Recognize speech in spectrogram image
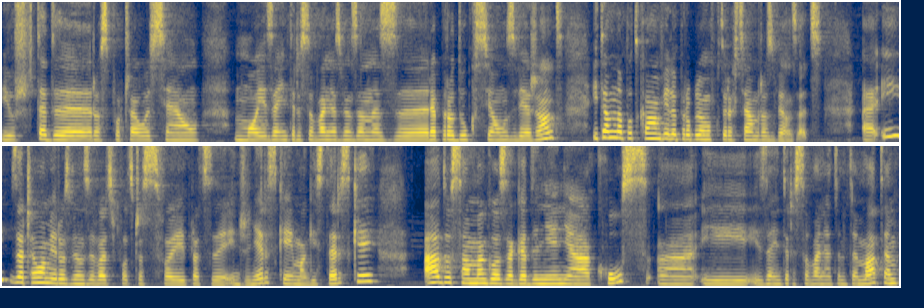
Już wtedy rozpoczęły się moje zainteresowania związane z reprodukcją zwierząt i tam napotkałam wiele problemów, które chciałam rozwiązać. E, I zaczęłam je rozwiązywać podczas swojej pracy inżynierskiej, magisterskiej, a do samego zagadnienia KUS e, i, zainteresowania tym tematem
